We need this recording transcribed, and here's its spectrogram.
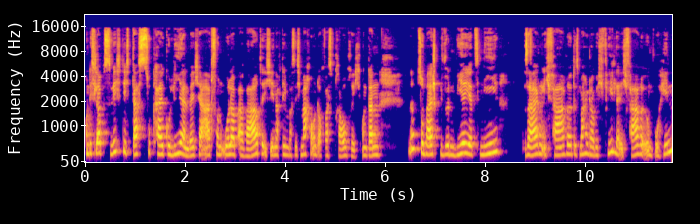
Und ich glaube, es ist wichtig, das zu kalkulieren, welche Art von Urlaub erwarte ich, je nachdem, was ich mache und auch was brauche ich. Und dann, ne, zum Beispiel würden wir jetzt nie sagen, ich fahre, das machen, glaube ich, viele, ich fahre irgendwo hin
